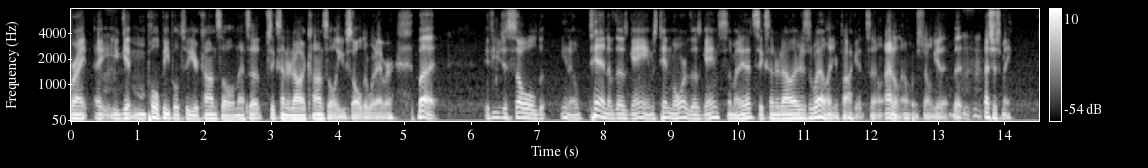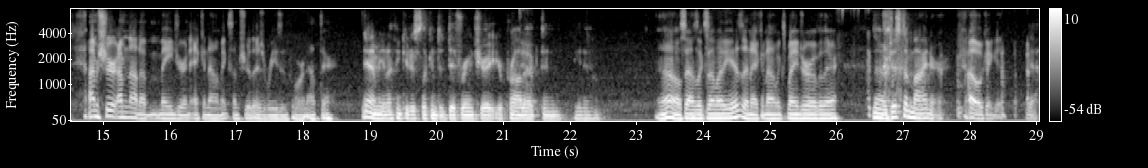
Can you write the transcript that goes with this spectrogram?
right? Uh. You get pull people to your console, and that's a six hundred dollar console you've sold or whatever. But if you just sold, you know, ten of those games, ten more of those games to somebody, that's six hundred dollars as well in your pocket. So I don't know, I just don't get it, but Mhm. that's just me. I'm sure I'm not a major in economics. I'm sure there's a reason for it out there. Yeah, I mean, I think you're just looking to differentiate your product, and you know, Oh, sounds like somebody is an economics major over there. no, just a minor. Oh, okay, good. Yeah.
